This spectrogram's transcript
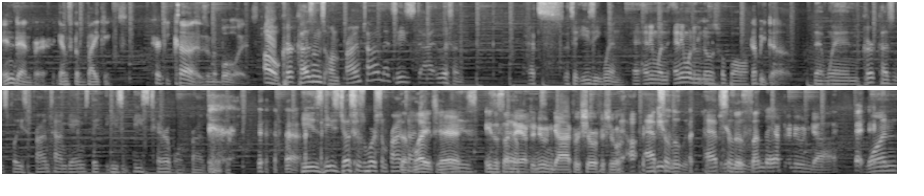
in Denver against the Vikings. Kirky Cuz and the boys. Oh, Kirk Cousins on prime time. That's he's uh, listen. That's that's an easy win. Anyone anyone who knows football W dub. That when Kirk Cousins plays primetime games, they, he's he's terrible in prime time. the he's he's just as worse in primetime. yeah. Is He's a Sunday afternoon guy for sure, for sure. absolutely, He's absolutely. a Sunday afternoon guy. one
